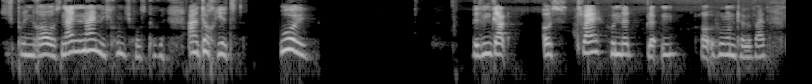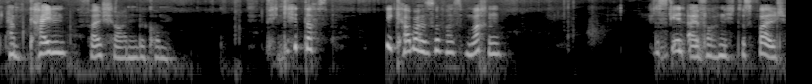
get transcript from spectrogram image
Ich spring raus. Nein, nein, ich komme nicht raus. Ah, doch, jetzt. Ui. Wir sind gerade aus 200 Blöcken runtergefallen. Haben keinen Fallschaden bekommen. Wie geht das? Wie kann man sowas machen? Das geht einfach nicht. Das ist falsch.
